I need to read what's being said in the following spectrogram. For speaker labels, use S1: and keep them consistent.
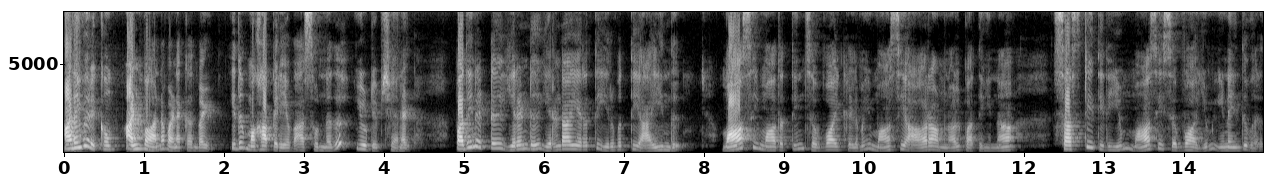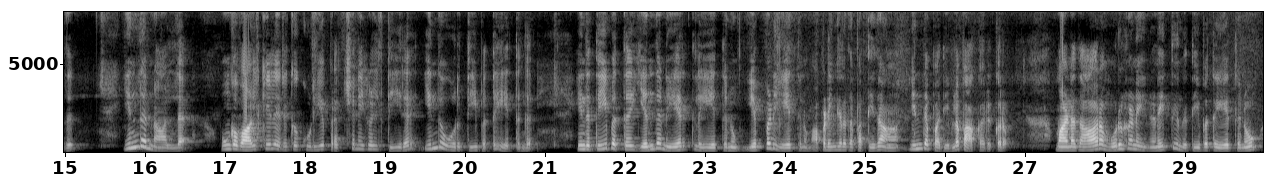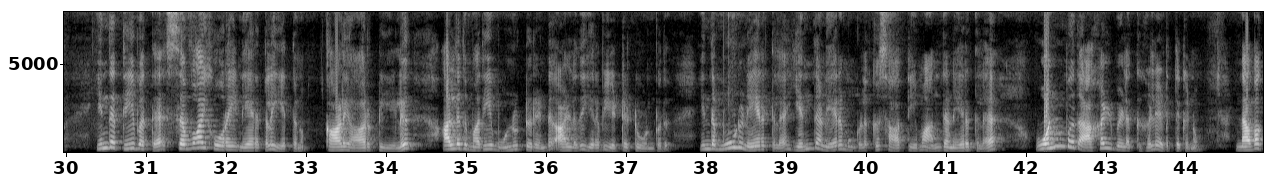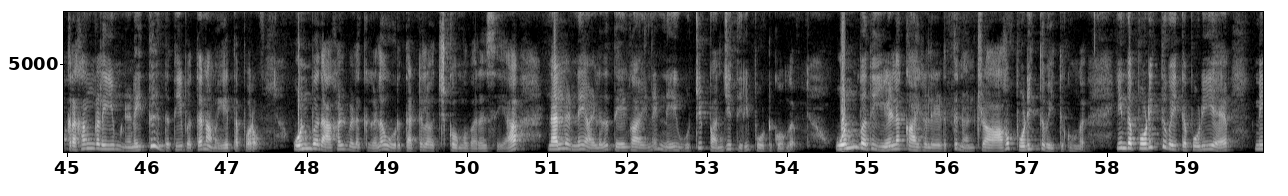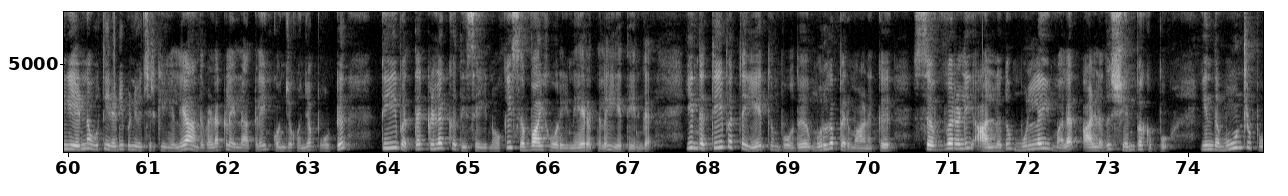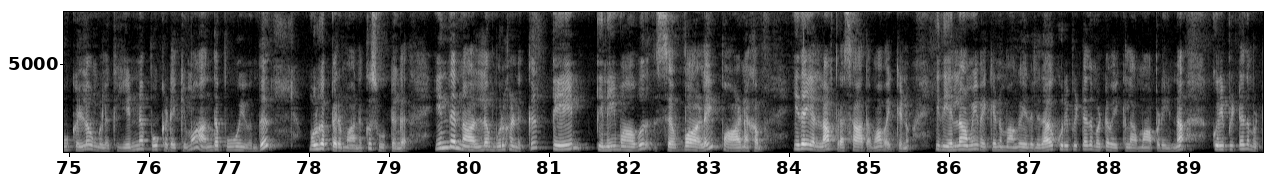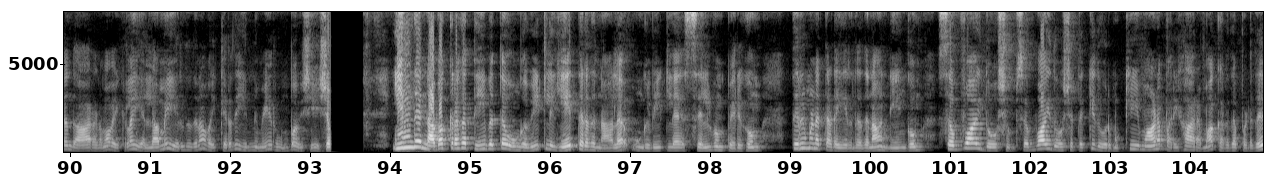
S1: அனைவருக்கும் அன்பான வணக்கங்கள். இது மகா பெரியவா சொன்னது யூடியூப் சேனல். பதினெட்டு இரண்டு இரண்டாயிரத்தி இருபத்தி ஐந்து மாசி மாதத்தின் செவ்வாய்க்கிழமை மாசி ஆறாம் நாள் பார்த்தீங்கன்னா சஷ்டி திதியும் மாசி செவ்வாயும் இணைந்து வருது. இந்த நாளில் உங்கள் வாழ்க்கையில் இருக்கக்கூடிய பிரச்சனைகள் தீர இந்த ஒரு தீபத்தை ஏற்றுங்க இந்த தீபத்தை எந்த நேரத்தில் ஏற்றணும் எப்படி ஏற்றணும் அப்படிங்கிறத பற்றி தான் இந்த பதிவில் பார்க்க இருக்கிறோம். மனதார முருகனை நினைத்து இந்த தீபத்தை ஏற்றணும் இந்த தீபத்தை செவ்வாய் ஹோரை நேரத்தில் ஏற்றணும் காலை ஆறு டு ஏழு அல்லது மதியம் ஒன்று டு ரெண்டு அல்லது இரவு எட்டு டு ஒன்பது. இந்த மூணு நேரத்தில் எந்த நேரம் உங்களுக்கு சாத்தியமோ அந்த நேரத்தில் ஒன்பது அகல் விளக்குகள் எடுத்துக்கணும். நவ கிரகங்களையும் நினைத்து இந்த தீபத்தை நம்ம ஏற்ற போகிறோம் ஒன்பது அகல் விளக்குகளை ஒரு தட்டில் வச்சுக்கோங்க வரிசையாக நல்லெண்ணெய் அல்லது தேங்காய் எண்ணெய் நெய் ஊற்றி பஞ்சு திரி போட்டுக்கோங்க. ஒன்பது ஏலக்காய்களை எடுத்து நன்றாக பொடித்து வைத்துக்கோங்க. இந்த பொடித்து வைத்த பொடியை நீங்கள் எண்ணெய் ஊற்றி ரெடி பண்ணி வச்சுருக்கீங்க இல்லையா? அந்த விளக்கில் எல்லாத்துலேயும் கொஞ்சம் கொஞ்சம் போட்டு தீபத்தை கிழக்கு திசையை நோக்கி செவ்வாய் ஹோரை நேரத்தில் ஏற்றிடுங்க இந்த தீபத்தை ஏற்றும் போது முருகப்பெருமானுக்கு செவ்வரளி அல்லது முல்லை மலர் அல்லது செண்பகப்பூ. இந்த மூன்று பூக்களில் உங்களுக்கு என்ன பூ கிடைக்குமோ அந்த பூவை வந்து முருகப்பெருமானுக்கு சூட்டுங்க. இந்த நாளில் முருகனுக்கு தேன் தினைமாவு செவ்வாழை பானகம். இதையெல்லாம் பிரசாதமாக வைக்கணும். இது எல்லாமே வைக்கணுமாங்க. இதில் ஏதாவது குறிப்பிட்டதை மட்டும் வைக்கலாமா அப்படின்னா குறிப்பிட்டதை மட்டும் தாராளமாக வைக்கலாம். எல்லாமே இருந்ததுன்னா வைக்கிறது இன்னுமே ரொம்ப விசேஷம். இந்த நவக்கிரக தீபத்தை உங்கள் வீட்டில் ஏற்றுறதுனால உங்கள் வீட்டில் செல்வம் பெருகும். திருமண தடை இருந்ததுன்னா நீங்கும். செவ்வாய் தோஷம். செவ்வாய் தோஷத்துக்கு இது ஒரு முக்கியமான பரிகாரமாக கருதப்படுது.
